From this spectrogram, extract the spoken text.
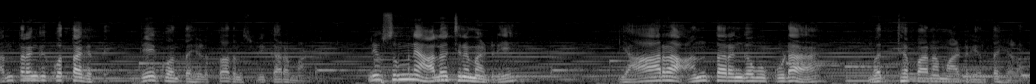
ಅಂತರಂಗಕ್ಕೆ ಗೊತ್ತಾಗುತ್ತೆ. ಬೇಕು ಅಂತ ಹೇಳುತ್ತೋ ಅದನ್ನು ಸ್ವೀಕಾರ ಮಾಡಬೇಕು. ನೀವು ಸುಮ್ಮನೆ ಆಲೋಚನೆ ಮಾಡಿರಿ. ಯಾರ ಅಂತರಂಗವೂ ಕೂಡ ಮದ್ಯಪಾನ ಮಾಡ್ರಿ ಅಂತ ಹೇಳಲ್ಲ.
